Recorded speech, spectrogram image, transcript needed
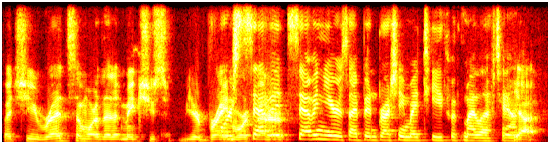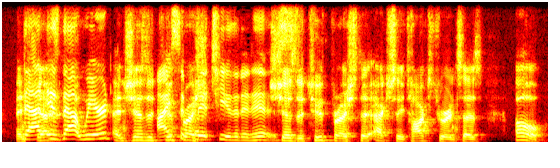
but she read somewhere that it makes you your brain For work seven, better. Seven years I've been brushing my teeth with my left hand. Yeah, and that is that weird. And she has a toothbrush. I submit to you that it is. She has a toothbrush that actually talks to her and says, "Oh,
